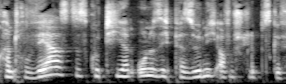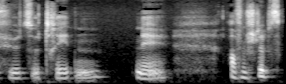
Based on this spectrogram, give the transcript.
kontrovers diskutieren, ohne sich persönlich auf den Schlipsgefühl zu treten. Nee, auf den Schlips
